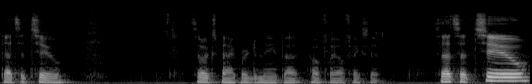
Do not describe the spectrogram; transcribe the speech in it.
That's a two. So it looks backward to me, but hopefully I'll fix it. So that's a two.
